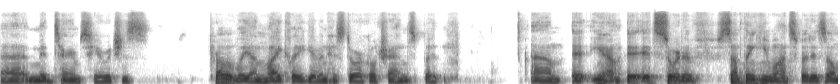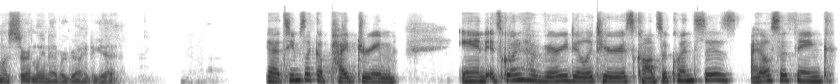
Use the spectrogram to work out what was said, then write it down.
uh, midterms here, which is probably unlikely given historical trends, but um, it, you know, it, it's sort of something he wants, but is almost certainly never going to get. Yeah, it seems like a pipe dream and it's going to have very deleterious consequences. I also think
